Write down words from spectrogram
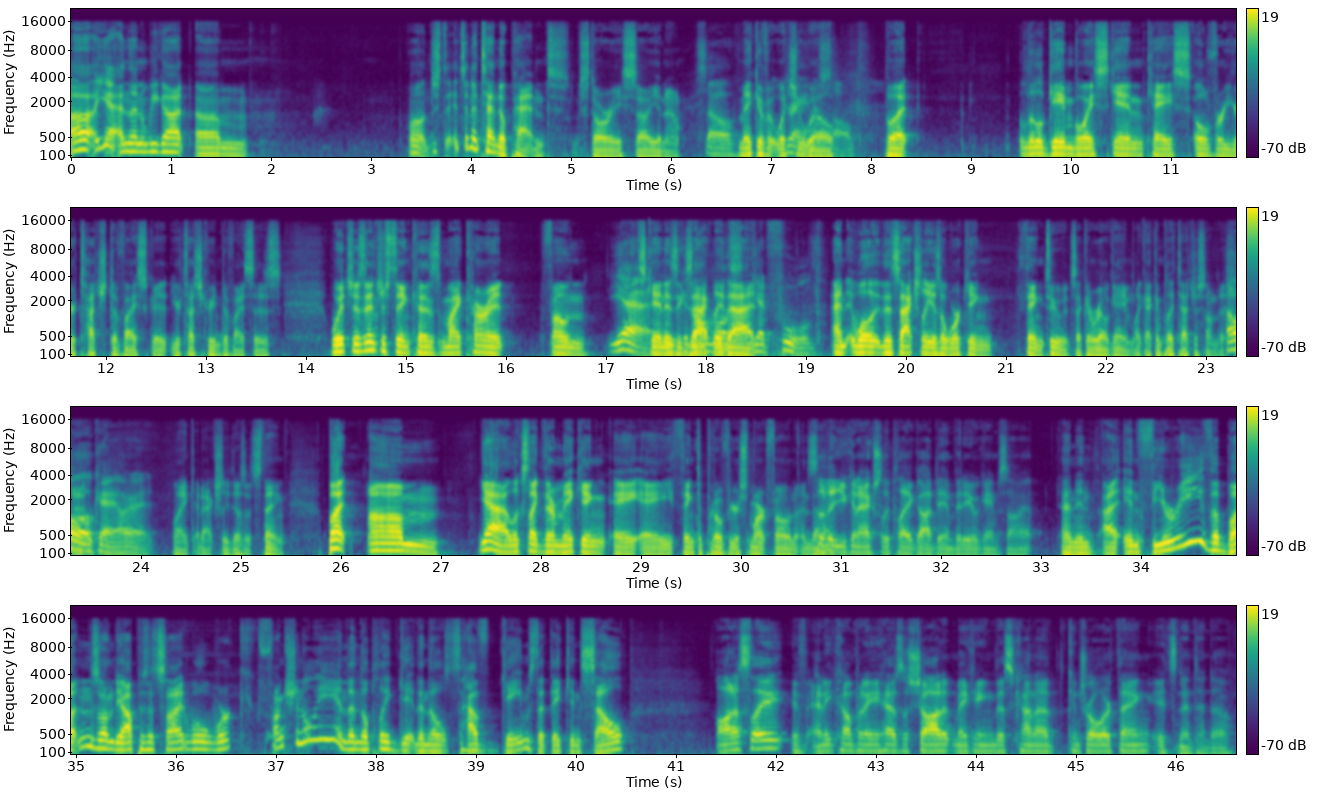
Uh, yeah, and then we got um. Well, just it's a Nintendo patent story, so you know, So make of it what you will. But a little Game Boy skin case over your touch device, your touchscreen devices, which is interesting because my current phone Yeah, skin is exactly that. Get fooled. And well, this actually is a working thing too. It's like a real game. Like I can play Tetris on this. Oh, shit. okay, all right. Like it actually does its thing. But um, yeah, it looks like they're making a, a thing to put over your smartphone, and so then that you can actually play goddamn video games on it. and in uh, in theory, the buttons on the opposite side will work functionally, and then they'll play. Ga- then they'll have games that they can sell. Honestly, if any company has a shot at making this kind of controller thing, it's Nintendo.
